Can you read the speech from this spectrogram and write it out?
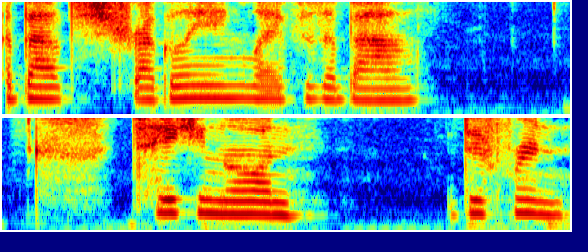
about struggling, life is about taking on different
